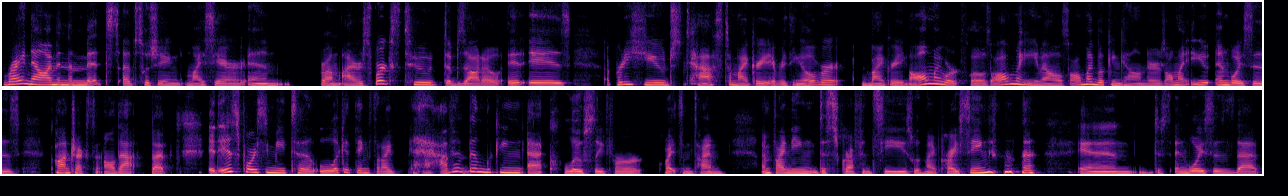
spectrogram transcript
Right now, I'm in the midst of switching my CRM from IrisWorks to Dubsado. It is a pretty huge task to migrate everything over, migrating all my workflows, all my emails, all my booking calendars, all my invoices, contracts, and all that. But it is forcing me to look at things that I haven't been looking at closely for quite some time. I'm finding discrepancies with my pricing and just invoices that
